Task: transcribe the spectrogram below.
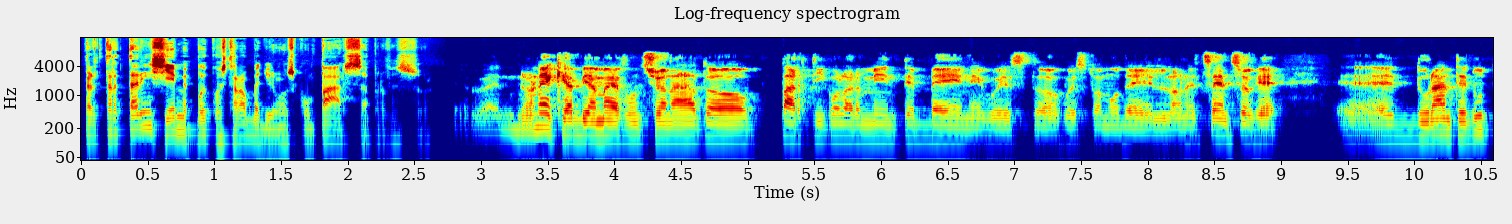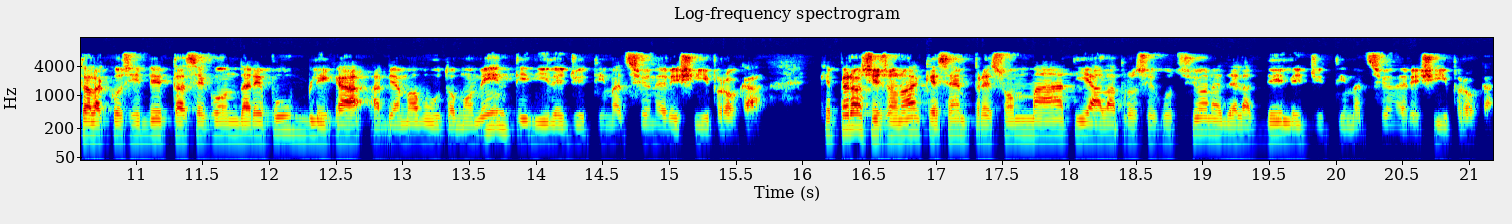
per trattare insieme, poi questa roba è di nuovo scomparsa, professore. Non è che abbia mai funzionato particolarmente bene questo, questo modello, nel senso che eh, durante tutta la cosiddetta Seconda Repubblica abbiamo avuto momenti di legittimazione reciproca, che però si sono anche sempre sommati alla prosecuzione della delegittimazione reciproca.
